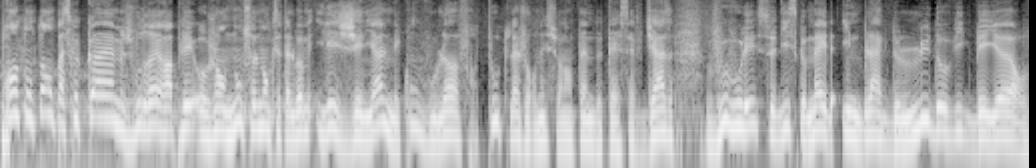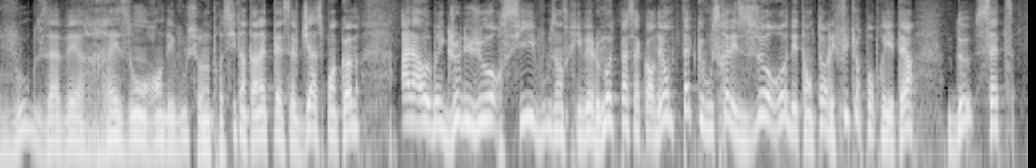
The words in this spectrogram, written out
prends ton temps parce que quand même, je voudrais rappeler aux gens non seulement que cet album, il est génial, mais qu'on vous l'offre toute la journée sur l'antenne de TSF Jazz. Vous voulez ce disque Made in Black de Ludovic Beyer Vous avez raison. Rendez-vous sur notre site internet tsfjazz.com à la rubrique Jeu du jour. Si vous inscrivez le mot de passe accordéon, peut-être que vous serez les heureux détenteurs, les futurs propriétaires de cet album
